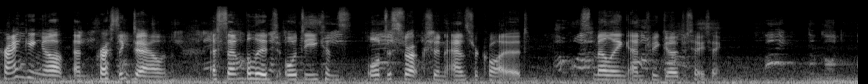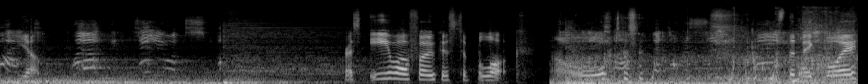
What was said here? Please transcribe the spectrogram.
Cranking up and pressing down. Assemblage or decon or destruction as required. Smelling and regurgitating. Yum. Press E while focused to block. Oh. this is the big boy.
